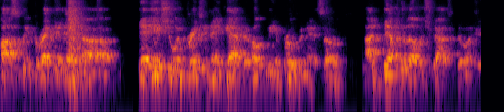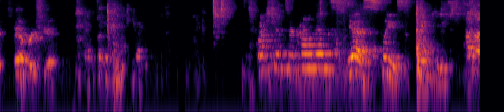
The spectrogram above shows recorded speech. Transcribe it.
possibly correcting that uh, that issue and bridging that gap and hopefully improving that. So I definitely love what you guys are doing here. I appreciate it. Questions or comments? Yes, please. Thank you. Hello,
